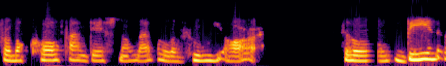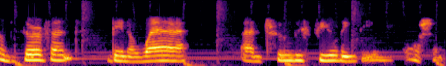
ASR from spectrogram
from a core foundational level of who we are. So being observant, being aware, and truly feeling the emotion.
